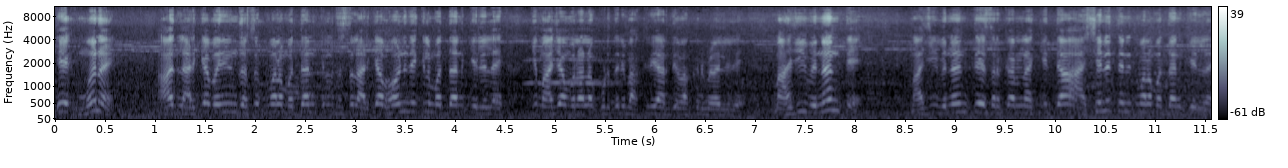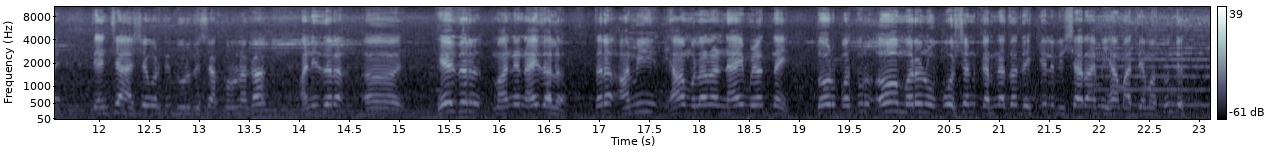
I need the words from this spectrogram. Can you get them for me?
हे एक मन आहे. आज लाडक्या बहिणीने जसं तुम्हाला मतदान केलं तसं लाडक्या भावाने देखील मतदान केलेलं आहे की माझ्या मुलाला कुठेतरी भाकरी अर्धी भाकर मिळालेली आहे. माझी विनंती आहे माझी विनंती आहे सरकारला की त्या आशेने त्यांनी तुम्हाला मतदान केलेलं आहे. त्यांच्या आशेवरती दुर्दशा करू नका. आणि जर हे जर मान्य नाही झालं तर आम्ही ह्या मुलाला न्याय मिळत नाही. तोरपतूर अमरण उपोषण करण्याचा देखील विचार आम्ही ह्या माध्यमातून देतो.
